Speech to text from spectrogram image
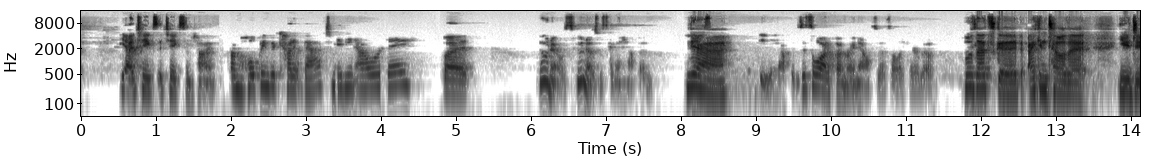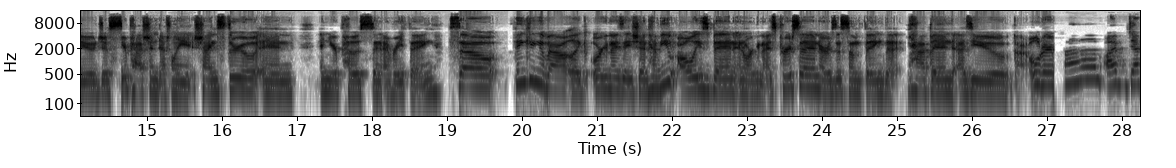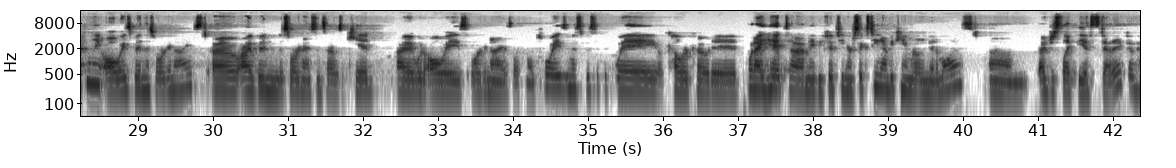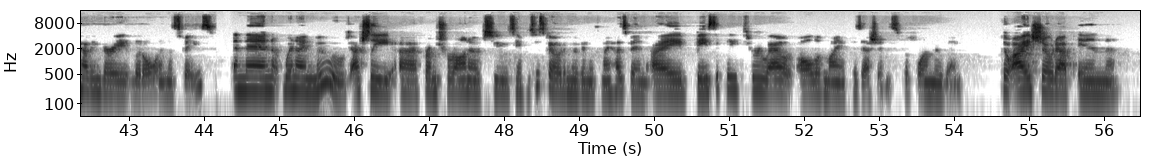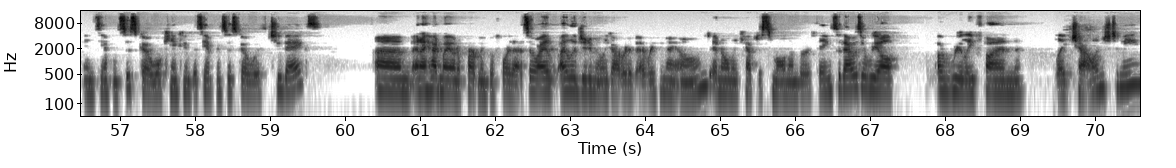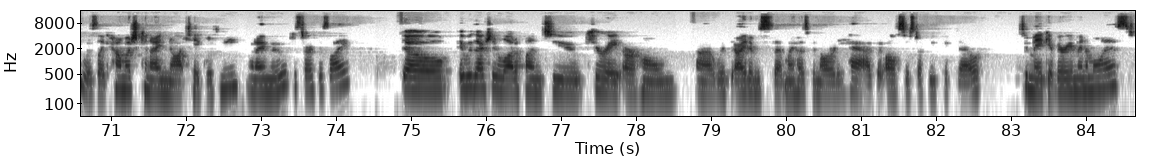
yeah, it takes it takes some time. I'm hoping to cut it back to maybe an hour a day, but who knows? Who knows what's going to happen? Yeah. See what happens. It's a lot of fun right now, so that's all I care about. Well, that's good. I can tell that you do. Just your passion definitely shines through in in your posts and everything. So, thinking about like organization, have you always been an organized person or is this something that happened as you got older? Um, I've definitely always been this organized. Uh, I've been this organized since I was a kid. I would always organize like my toys in a specific way or color coded. When I hit uh, maybe 15 or 16, I became really minimalist. Um, I just like the aesthetic of having very little in the space. And then when I moved, actually uh, from Toronto to San Francisco to move in with my husband, I basically threw out all of my possessions before moving. So I showed up in in San Francisco, well Cancun, but San Francisco with two bags um, and I had my own apartment before that. So I, I legitimately got rid of everything I owned and only kept a small number of things. So that was a real, a really fun, like challenge to me was like, how much can I not take with me when I move to start this life? So it was actually a lot of fun to curate our home uh, with items that my husband already had, but also stuff we picked out to make it very minimalist.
